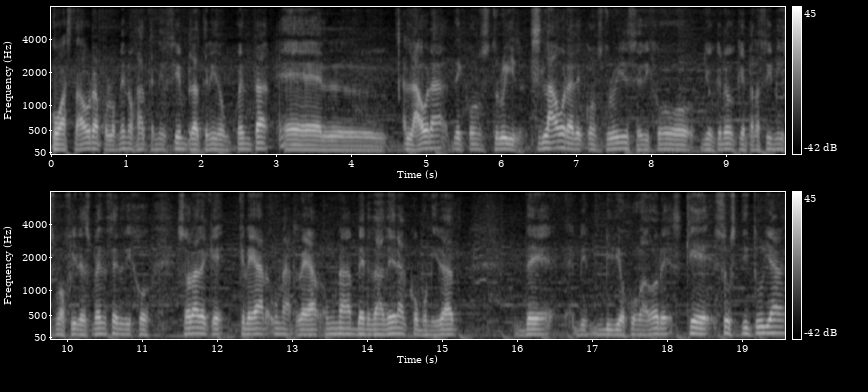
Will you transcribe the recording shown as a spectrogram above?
o hasta ahora por lo menos ha tenido, siempre ha tenido en cuenta la hora de construir. Es la hora de construir, se dijo, yo creo que para sí mismo Phil Spencer dijo, es hora de que crear una, real, una verdadera comunidad de videojugadores que sustituyan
